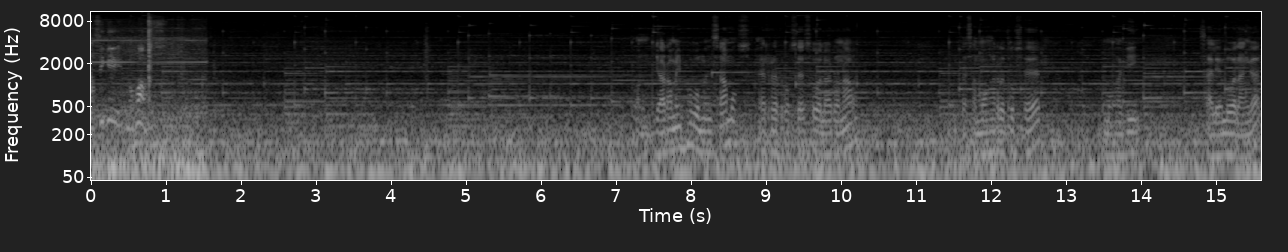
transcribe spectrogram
así que nos vamos. Bueno, y ahora mismo comenzamos el retroceso de la aeronave. Empezamos a retroceder, vamos aquí saliendo del hangar,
